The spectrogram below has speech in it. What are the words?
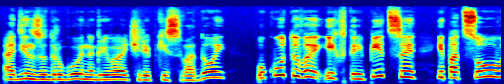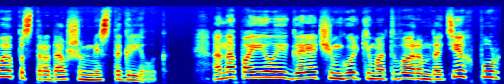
один за другой нагревая черепки с водой, укутывая их в тряпицы и подсовывая пострадавшим вместо грелок. Она поила их горячим горьким отваром до тех пор,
